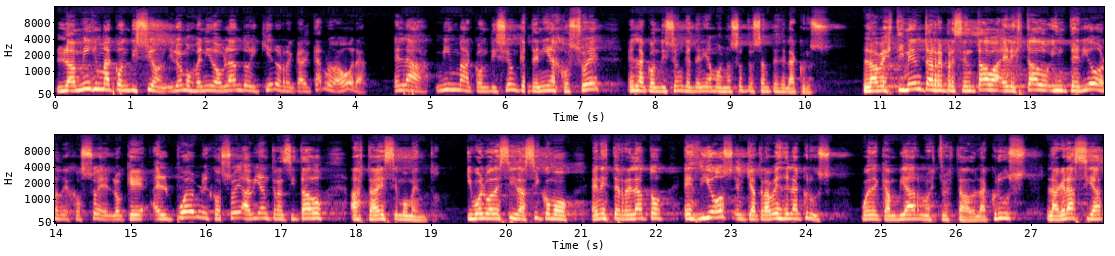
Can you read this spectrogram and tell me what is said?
la misma condición, y lo hemos venido hablando y quiero recalcarlo ahora. Es la misma condición que tenía Josué, es la condición que teníamos nosotros antes de la cruz. La vestimenta representaba el estado interior de Josué, lo que el pueblo y Josué habían transitado hasta ese momento. Y vuelvo a decir, así como en este relato, es Dios el que a través de la cruz puede cambiar nuestro estado. La cruz, la gracia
